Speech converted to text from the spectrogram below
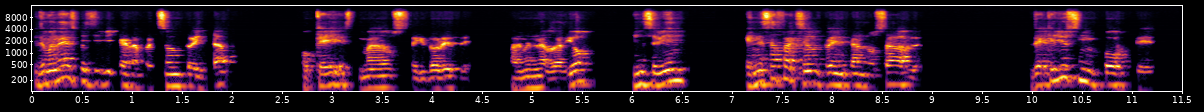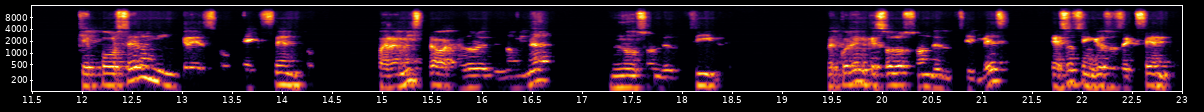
De manera específica en la fracción 30, ¿ok? Estimados seguidores de Palmena Radio, fíjense bien, en esa fracción 30 nos habla de aquellos importes que por ser un ingreso exento para mis trabajadores de nómina no son deducibles. Recuerden que solo son deducibles esos ingresos exentos,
